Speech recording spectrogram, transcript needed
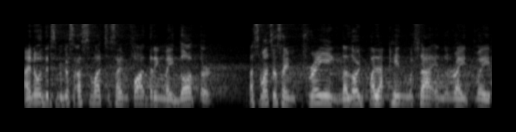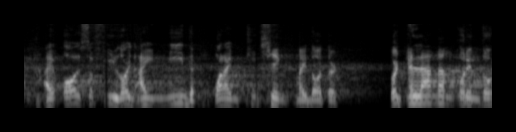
I know this because as much as I'm fathering my daughter, as much as I'm praying na Lord, palakin mo siya in the right way, I also feel, Lord, I need what I'm teaching my daughter. Lord, kailangan ko rin to.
